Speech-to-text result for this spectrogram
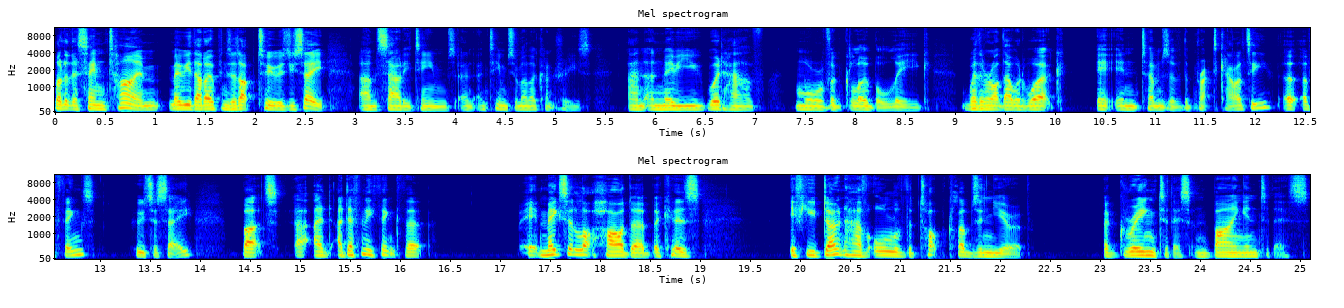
But at the same time, maybe that opens it up to, as you say, um, Saudi teams and, and teams from other countries and and maybe you would have more of a global league. Whether or not that would work in, terms of the practicality of, things, who's to say? But I, I definitely think that it makes it a lot harder because if you don't have all of the top clubs in Europe agreeing to this and buying into this,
